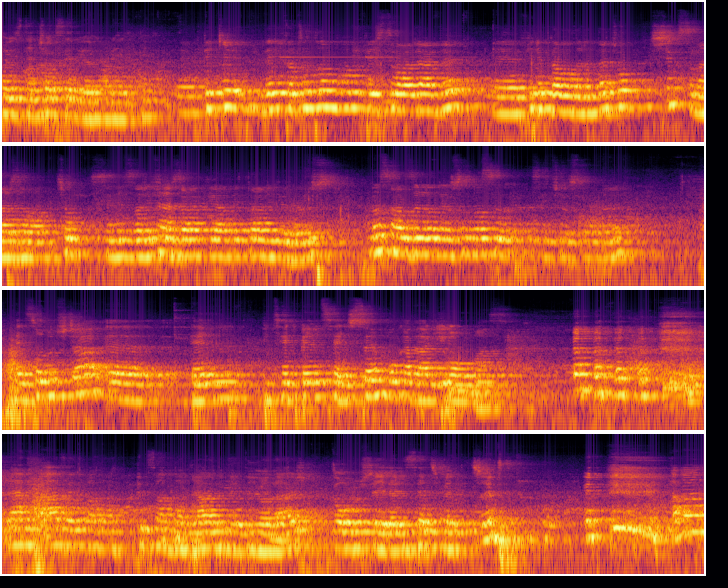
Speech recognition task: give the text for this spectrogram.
O yüzden çok seviyorum oraya gitmeyi. Peki ve katıldığım bu festivallerde, e, film galalarında çok şıksın her zaman. Çok seni zarif, güzel kıyafetlerle görüyoruz. Nasıl hazırlanıyorsun, nasıl seçiyorsun onları? E, sonuçta e, ben bir tek ben seçsem o kadar iyi olmaz. yani bazen bana insanlar yardım ediyorlar doğru şeyleri seçmek için. Ama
